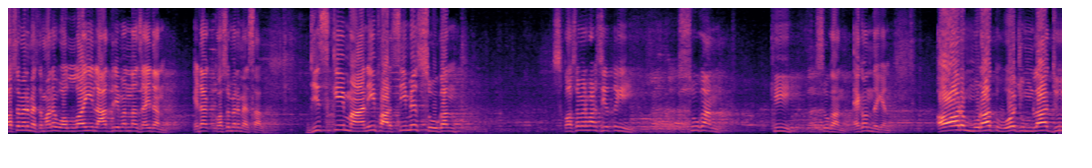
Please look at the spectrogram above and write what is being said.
কসমের মেসাল মানে ওয়াল্লাহি লাদ্রি মান্না জাইদান, এটা কসমের মেসাল। জিসকি মানি ফার্সি মে সুগন্ধ। কসমের ফার্সি হচ্ছে কি? সুগান্ত কি? সুগান্ত এখন দেখেন আর মুরাদ ও জুমলা জু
